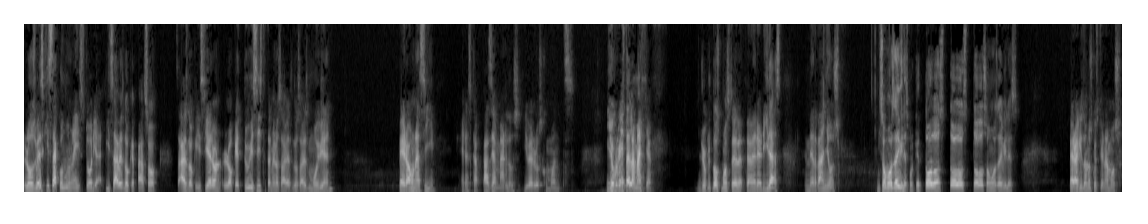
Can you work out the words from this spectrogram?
Los ves quizá con una historia y sabes lo que pasó, sabes lo que hicieron, lo que tú hiciste también lo sabes, lo sabes muy bien. Pero aún así, eres capaz de amarlos y verlos como antes. Y yo creo que ahí está la magia. Yo creo que todos podemos tener heridas, tener daños. Y somos débiles, porque todos, todos, todos somos débiles. Pero aquí es donde nos cuestionamos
